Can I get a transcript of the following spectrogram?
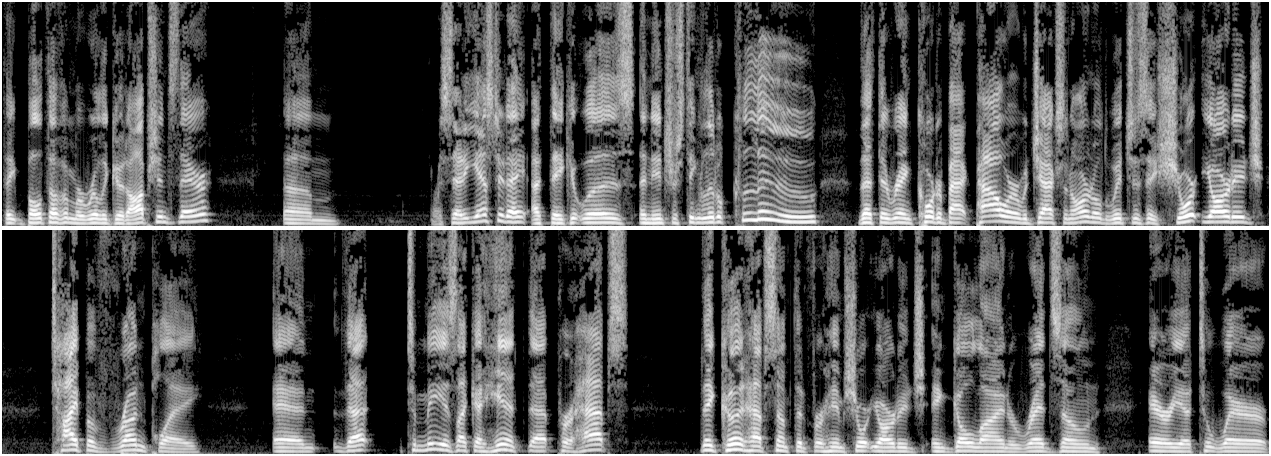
Think both of them are really good options there. Um, I said it yesterday. I think it was an interesting little clue that they ran quarterback power with Jackson Arnold, which is a short yardage type of run play. And that to me is like a hint that perhaps they could have something for him short yardage and goal line or red zone area to where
